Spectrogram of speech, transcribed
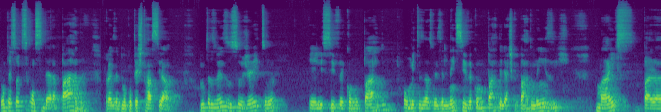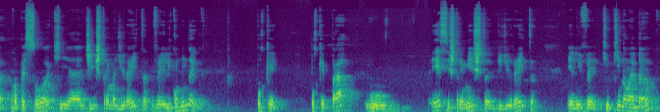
uma pessoa que se considera parda, por exemplo, no contexto racial, muitas vezes o sujeito, né, ele se vê como pardo, ou muitas das vezes ele nem se vê como pardo, ele acha que pardo nem existe, mas para uma pessoa que é de extrema direita, vê ele como negro. Por quê? Porque para o esse extremista de direita, ele vê que o que não é branco,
